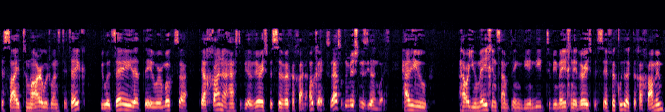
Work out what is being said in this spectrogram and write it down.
decide tomorrow which ones to take, we would say that they were muksa. The achana has to be a very specific achana. Okay, so that's what the Mishnah is dealing with. How do you, how are you making something? Do you need to be making it very specifically, like the chachamim,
